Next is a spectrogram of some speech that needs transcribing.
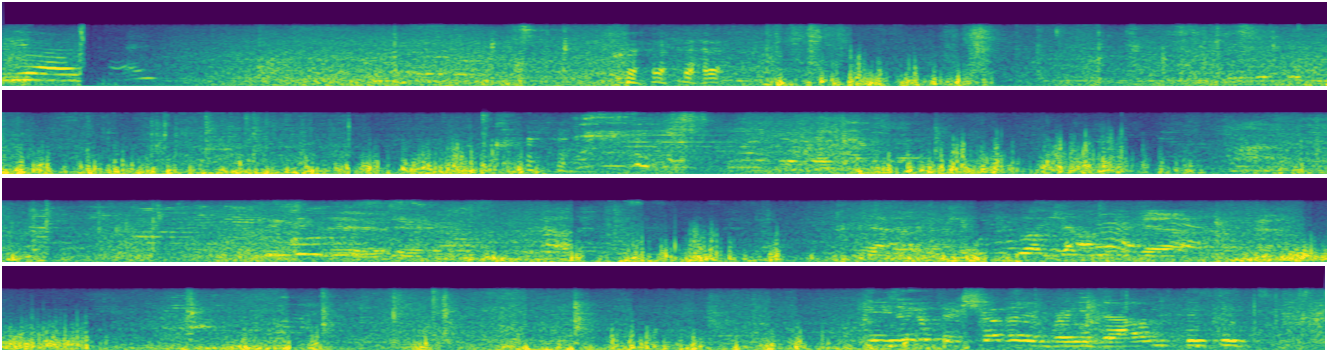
You okay? yeah. yeah. Can you take a picture of it and bring it down?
